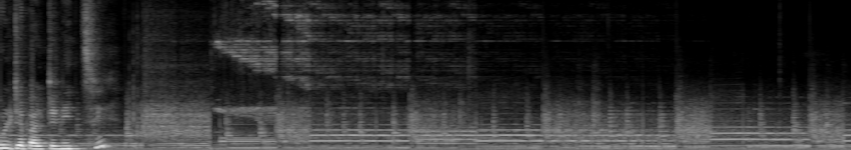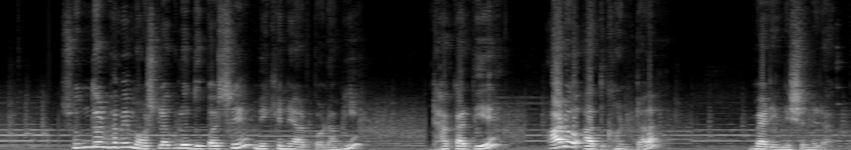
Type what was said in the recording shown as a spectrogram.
উল্টে পাল্টে নিচ্ছি। সুন্দরভাবে মশলাগুলো দুপাশে মেখে নেওয়ার পর আমি ঢাকা দিয়ে আরও আধ ঘণ্টা ম্যারিনেশনে রাখব।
